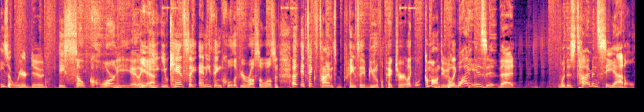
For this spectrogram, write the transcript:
He's a weird dude. He's so corny. Like, Yeah. You, can't say anything cool if you're Russell Wilson. Uh, it takes time to paint a beautiful picture. Like, w- come on, dude. But like, why is it that with his time in Seattle,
